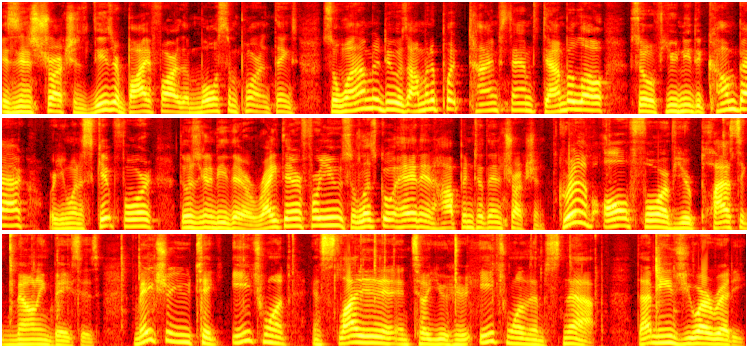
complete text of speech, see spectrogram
is the instructions. These are by far the most important things. So what I'm gonna do is I'm gonna put timestamps down below. So if you need to come back or you wanna skip forward, those are gonna be there right there for you. So let's go ahead and hop into the instruction. Grab all four of your plastic mounting bases. Make sure you take each one and slide it in until you hear each one of them snap. That means you are ready.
